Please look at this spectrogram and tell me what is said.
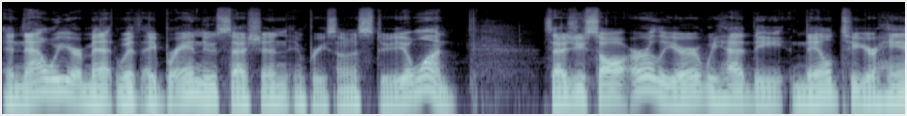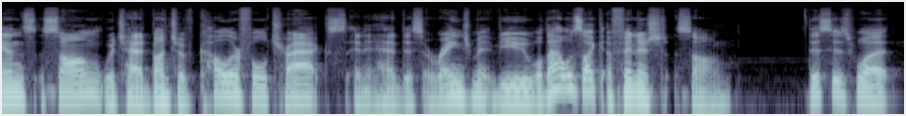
and now we are met with a brand new session in PreSonus Studio One. So as you saw earlier, we had the Nailed to Your Hands song, which had a bunch of colorful tracks and it had this arrangement view. Well, that was like a finished song. This is what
